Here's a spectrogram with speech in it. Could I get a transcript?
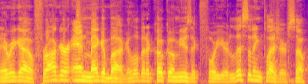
There we go. Frogger and Megabug. A little bit of Coco music for your listening pleasure. So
